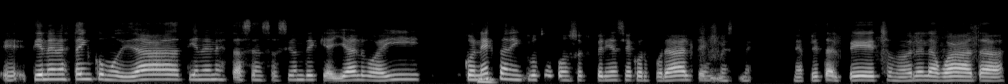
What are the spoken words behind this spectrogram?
eh, tienen esta incomodidad, tienen esta sensación de que hay algo ahí, conectan incluso con su experiencia corporal, me, me, aprieta el pecho, me duele la guata,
